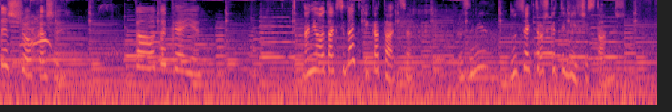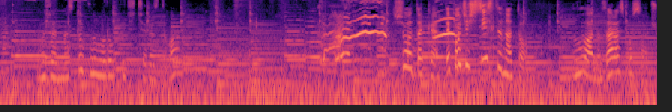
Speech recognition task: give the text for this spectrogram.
ти що, каже? Та отаке є. На нього так сідати і кататися. Розумієш? Ну це як трошки ти більше станеш. Може наступного року чи через два. Що таке? Ти хочеш сісти на то? Ну ладно, зараз посаджу.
